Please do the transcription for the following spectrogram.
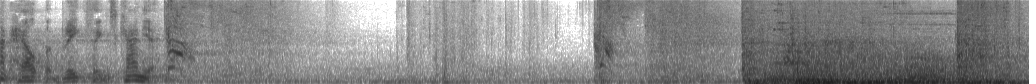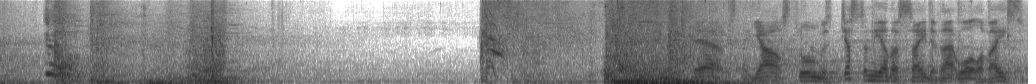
can't help but break things, can you? The Jarl's throne was just on the other side of that wall of ice.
